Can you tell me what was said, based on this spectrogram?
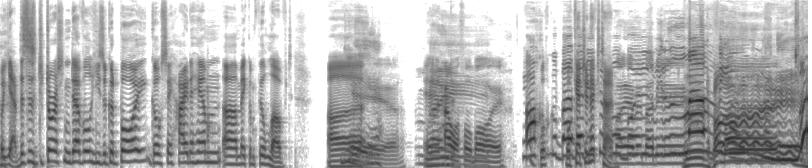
But yeah, this is Distortion Devil. He's a good boy. Go say hi to him. Uh, make him feel loved. Uh, Yeah. Yeah. And- Powerful boy. Oh, We'll- we'll catch you next time. Bye, everybody. love. Bye.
